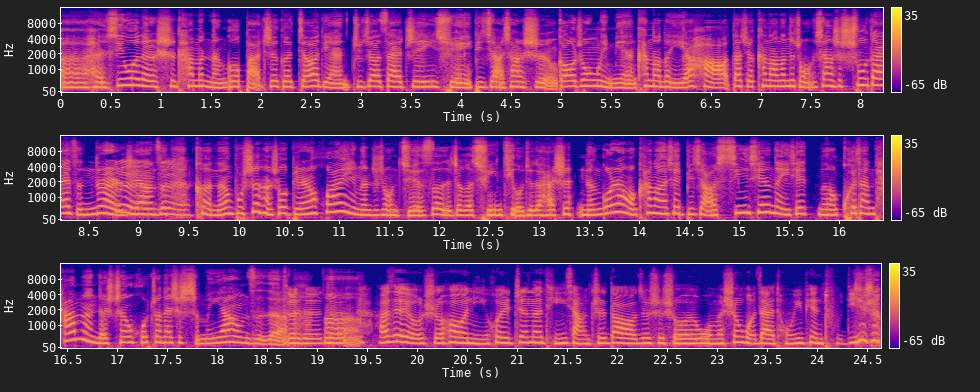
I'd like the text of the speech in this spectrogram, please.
呃很欣慰的是，他们能够把这个焦点聚焦在这一群比较像是高中里面看到的也好，大学看到的那种像是书呆子那儿对这样子。可能不是很受别人欢迎的这种角色的这个群体，我觉得还是能够让我看到一些比较新鲜的一些，能窥探他们的生活状态是什么样子的。对对对，嗯，而且有时候你会真的挺想知道，就是说我们生活在同一片土地上，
